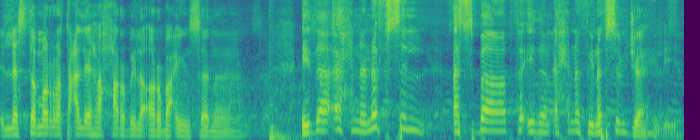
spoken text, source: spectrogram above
اللي استمرت عليها حرب إلى أربعين سنة. إذا إحنا نفس الأسباب فإذا إحنا في نفس الجاهلية.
